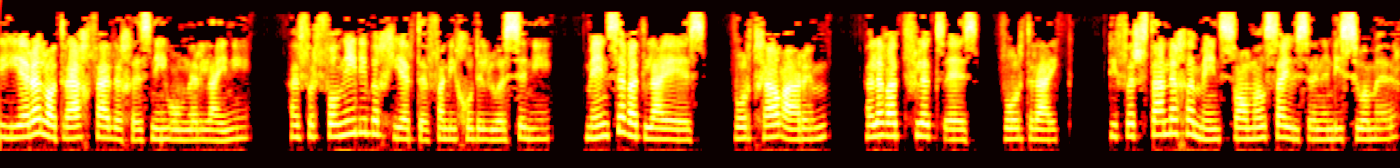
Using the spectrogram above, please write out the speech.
Die Heere laat rechtvaardig is nie honger lei nie. Hy vervul nie die begeerte van die goedeloose nie. Mensen wat lei is, word gauw arm. Hulle wat fliks is, word rijk. Die verstandige mens samel sy in die zomer.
